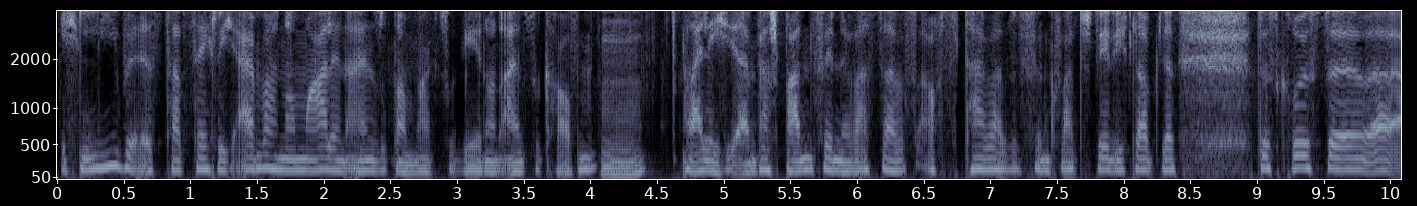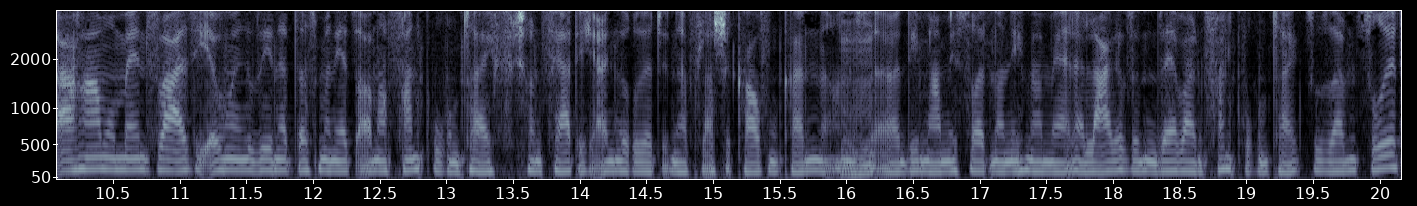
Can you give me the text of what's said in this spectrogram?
ich liebe es tatsächlich einfach normal in einen Supermarkt zu gehen und einzukaufen. Mhm weil ich einfach spannend finde, was da auch teilweise für ein Quatsch steht. Ich glaube, das größte äh, Aha-Moment war, als ich irgendwann gesehen habe, dass man jetzt auch noch Pfannkuchenteig schon fertig eingerührt in der Flasche kaufen kann. Und mhm. äh, die Mamis heute noch nicht mal mehr in der Lage sind, selber einen Pfannkuchenteig zusammenzurühren.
